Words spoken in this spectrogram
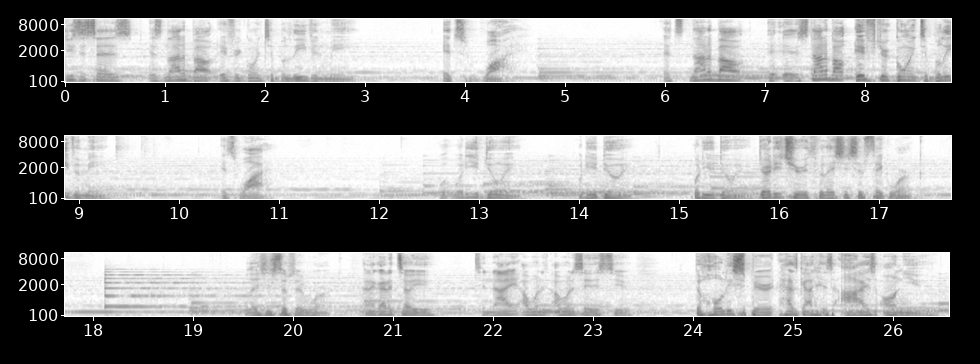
Jesus says, it's not about if you're going to believe in me, it's why. It's not about it's not about if you're going to believe in me. It's why. What, what are you doing? What are you doing? What are you doing? Dirty truth, relationships take work. Relationships take work. And I got to tell you, tonight I want to I want to say this to you. The Holy Spirit has got his eyes on you.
